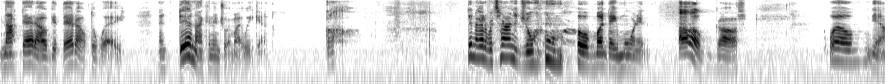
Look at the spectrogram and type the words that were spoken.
knock that out, get that out the way, and then I can enjoy my weekend. Ugh. Then I gotta return to join on Monday morning. Oh gosh. Well, yeah.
